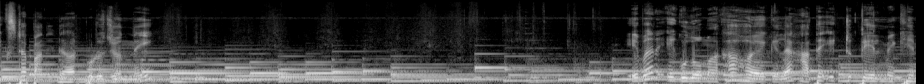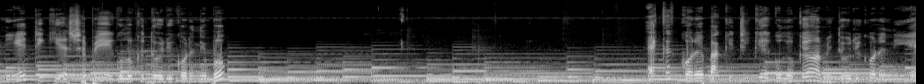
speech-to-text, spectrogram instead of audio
এক্সট্রা পানি দেওয়ার প্রয়োজন নেই। এবার এগুলো মাখা হয়ে গেলে হাতে একটু তেল মেখে নিয়ে টিকিয়া শেপে এগুলোকে তৈরি করে নিব। করে বাকি টিকিয়াগুলোকেও আমি তৈরি করে নিয়ে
